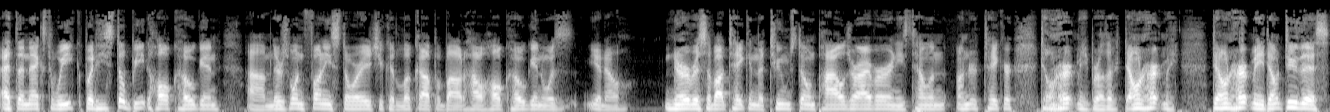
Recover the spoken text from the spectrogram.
at the next week, but he still beat Hulk Hogan. Um, there's one funny story that you could look up about how Hulk Hogan was, you know, nervous about taking the tombstone pile driver and he's telling Undertaker, Don't hurt me, brother. Don't hurt me. Don't hurt me. Don't do this.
